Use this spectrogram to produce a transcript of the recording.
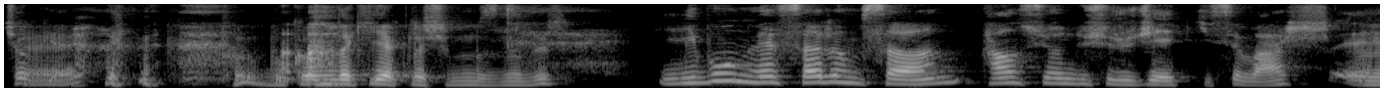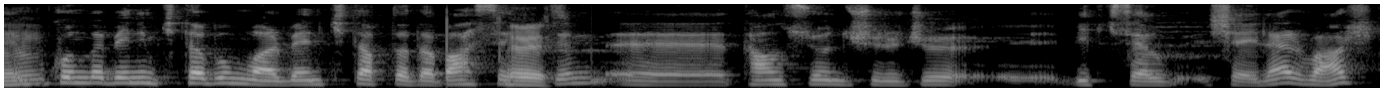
Çok Ee, bu konudaki yaklaşımınız nedir? Limon ve sarımsağın tansiyon düşürücü etkisi var. Hı hı. bu konuda benim kitabım var. Ben kitapta da bahsettim. Ee, tansiyon düşürücü e, bitkisel şeyler var.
